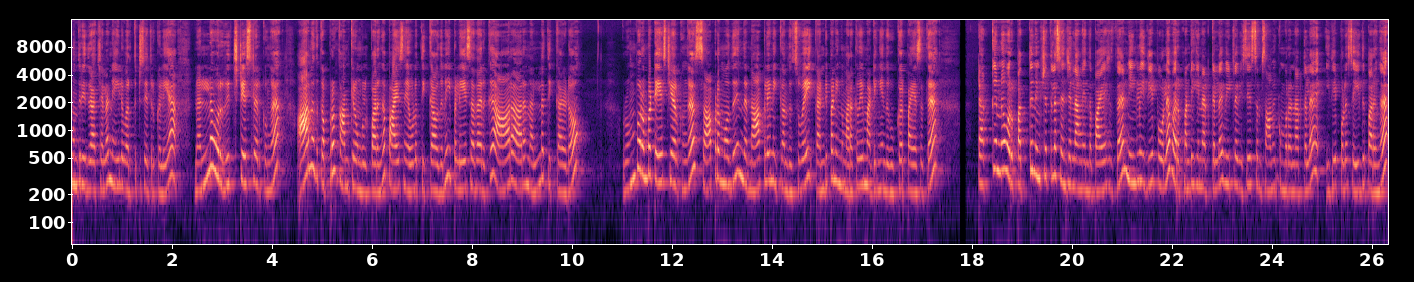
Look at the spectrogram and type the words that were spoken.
முந்திரி திராட்சை எல்லாம் நெய்யில் வறுத்துட்டு சேர்த்துருக்கோம் இல்லையா? நல்ல ஒரு ரிச் டேஸ்ட்டில் இருக்குங்க. ஆறுனதுக்கப்புறம் காமிக்கிறேன் உங்களுக்கு பாருங்கள் பாயசம் எவ்வளோ திக்காகுதுன்னு. இப்போ லேசாக தான் இருக்குது ஆற ஆற நல்ல திக்காயிடும். ரொம்ப ரொம்ப டேஸ்டியாக இருக்குங்க. சாப்பிடும் போது இந்த நாக்கிலே நிற்கும் அந்த சுவை. கண்டிப்பாக நீங்கள் மறக்கவே மாட்டீங்க இந்த குக்கர் பாயசத்தை. டக்குன்னு ஒரு பத்து நிமிஷத்தில் செஞ்சிடலாங்க இந்த பாயசத்தை. நீங்களும் இதே போல் வர பண்டிகை நாட்களில் வீட்டில் விசேஷம் சாமி கும்பிட்ற நாட்களில் இதே போல் செய்து பாருங்கள்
